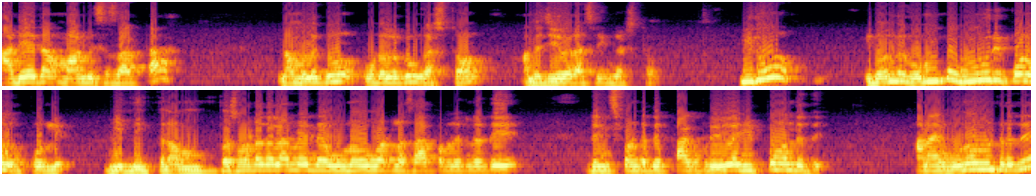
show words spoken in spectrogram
அதே தான் மாமிசம் சாப்பிட்டா நம்மளுக்கும் உடலுக்கும் கஷ்டம் அந்த ஜீவராசிக்கும் கஷ்டம். இதுவும் இது வந்து ரொம்ப ஊறி போன ஒரு பொருள். இது இப்ப நம்ம சொல்றது எல்லாமே இந்த உணவு ஹோட்டல சாப்பிடுறதுன்றது ட்ரிங்க்ஸ் பண்றது பார்க்க இதெல்லாம் இப்போ வந்தது. ஆனா உணவுன்றது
